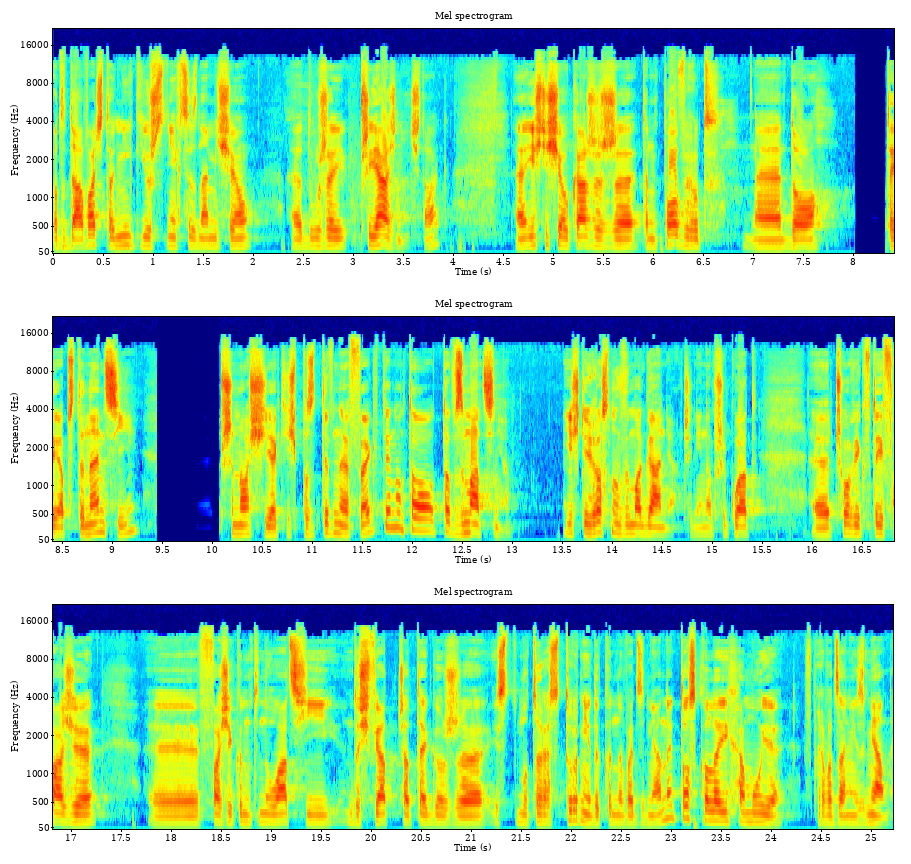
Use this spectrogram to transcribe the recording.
oddawać, to nikt już nie chce z nami się dłużej przyjaźnić, tak? Jeśli się okaże, że ten powrót do tej abstynencji przynosi jakieś pozytywne efekty, no to, to wzmacnia. Jeśli rosną wymagania, czyli na przykład e, człowiek w tej fazie, e, w fazie kontynuacji doświadcza tego, że jest mu coraz trudniej dokonywać zmiany, to z kolei hamuje wprowadzanie zmiany.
